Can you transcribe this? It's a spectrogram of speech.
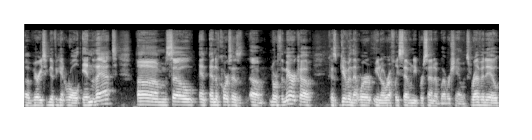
a very significant role in that. Um, so and and of course as um, North America because given that we're you know roughly 70% of Weber Shandwick's revenue,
